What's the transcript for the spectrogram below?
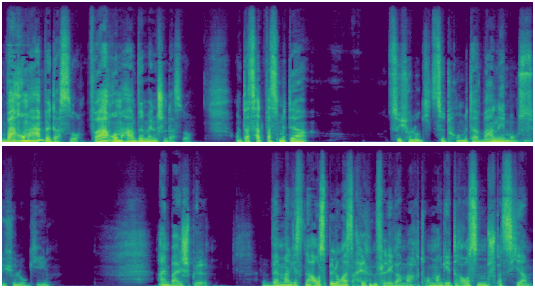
Warum haben wir das so? Warum haben wir Menschen das so? Und das hat was mit der Psychologie zu tun, mit der Wahrnehmungspsychologie. Ein Beispiel. Wenn man jetzt eine Ausbildung als Altenpfleger macht und man geht draußen spazieren,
